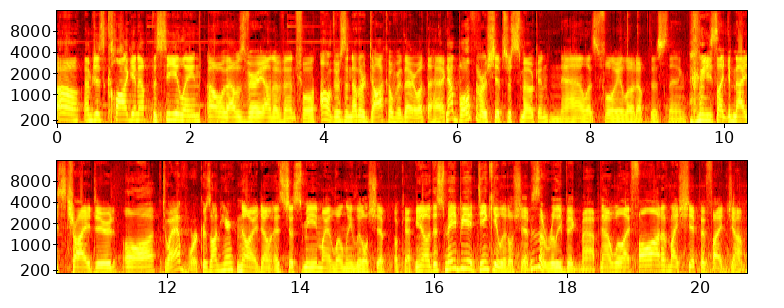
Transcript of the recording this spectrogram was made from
Oh, I'm just clogging up the sea lane. Oh, that was very uneventful. Oh, there's another dock over there. What the heck? Now both of our ships are smoking. Now let's fully load up this thing. He's like, a nice try, dude. Aw. Do I have workers on here? No, I don't. It's just me and my lonely little ship. Okay. You know, this may be a dinky little ship. This is a really big map. Now, will I fall out of my ship if I jump?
